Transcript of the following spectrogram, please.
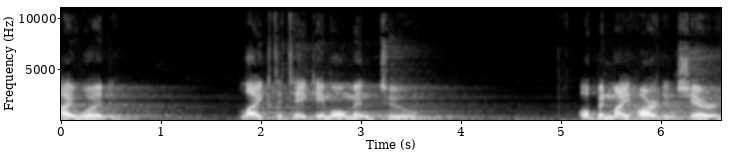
I would like to take a moment to open my heart and share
